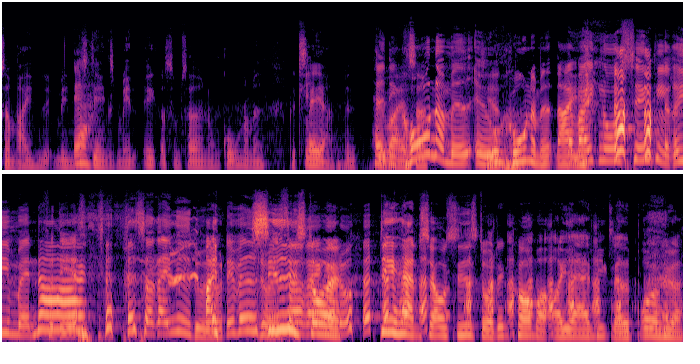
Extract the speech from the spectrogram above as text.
som var in- investeringsmænd, ikke? og som så havde nogle koner med. Beklager, men Havde det var de koner med? Altså, de havde koner med. Nej, Der var ikke nogen single rige mænd, fordi så ringede du jo. Det ved du sidehistorie. du. det her er en sjov sidehistorie, den kommer, og jeg er ligeglad. Prøv at høre.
